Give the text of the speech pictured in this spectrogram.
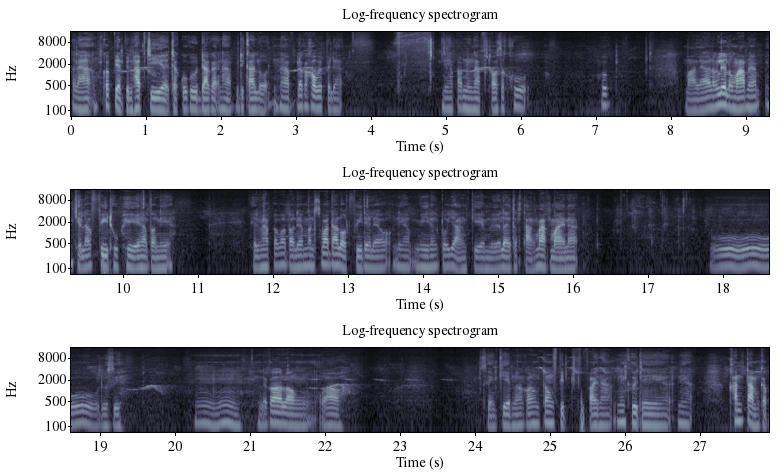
นั่นแหละฮะก็เปลี่ยนเป็นพับจีจากกูกูดักนะครับ วิธีการโหลดนะครับ แล้วก็เข้าเว็บไปเลยฮะนี่ครับแป๊บนึงครับรอสักครู่ปุ๊บมาแล้วแล้วเลื่อนลงมานะครับเขียนแล้ว free to play นะตอนนี้ เห็นไหมครับแปลว่าตอนนี้มันสามารถดาวน์โหลดฟรีได้แล้วเนี่ยครับมีทั้งตัวอย่างเกมหรืออะไรต่างๆ มากมายนะโอ้โหดูสิ อืมแล้วก็ลองว้าวเสียงเกมแล้วก็ต้องต้องปิดไฟนะนี่คือในเนี่ยขั้นต่ำกับ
